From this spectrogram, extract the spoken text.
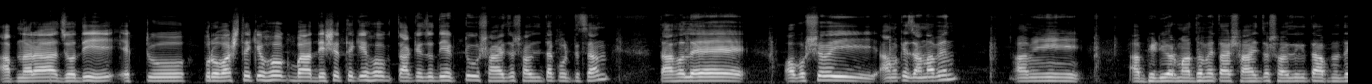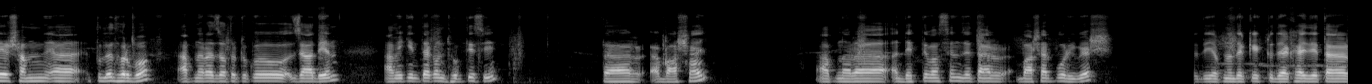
আপনারা যদি একটু প্রবাস থেকে হোক বা দেশের থেকে হোক তাকে যদি একটু সাহায্য সহযোগিতা করতে চান, তাহলে অবশ্যই আমাকে জানাবেন। আমি ভিডিওর মাধ্যমে তার সাহায্য সহযোগিতা আপনাদের সামনে তুলে ধরবো। আপনারা যতটুকু যা দেন। আমি কিন্তু এখন ঢুকতেছি তার বাসায়। আপনারা দেখতে পাচ্ছেন যে তার বাসার পরিবেশ। যদি আপনাদেরকে একটু দেখাই যে তার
